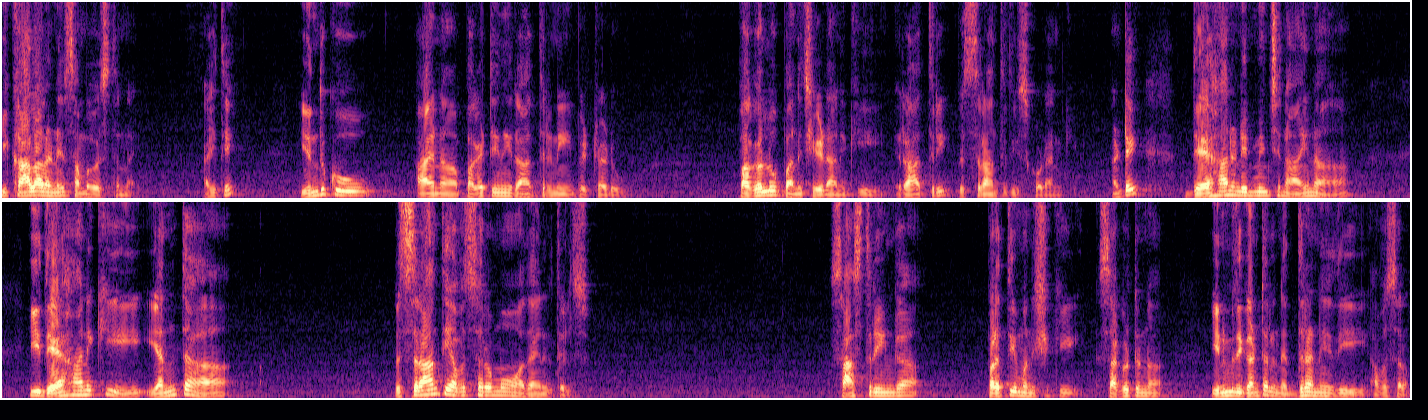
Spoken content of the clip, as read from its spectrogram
ఈ కాలాలనేవి సంభవిస్తున్నాయి. అయితే ఎందుకు ఆయన పగటిని రాత్రిని పెట్టాడు? పగలు పని చేయడానికి రాత్రి విశ్రాంతి తీసుకోవడానికి. అంటే దేహాన్ని నిర్మించిన ఆయన ఈ దేహానికి ఎంత విశ్రాంతి అవసరమో అది ఆయనకు తెలుసు. శాస్త్రీయంగా ప్రతి మనిషికి సగటున ఎనిమిది గంటల నిద్ర అనేది అవసరం.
